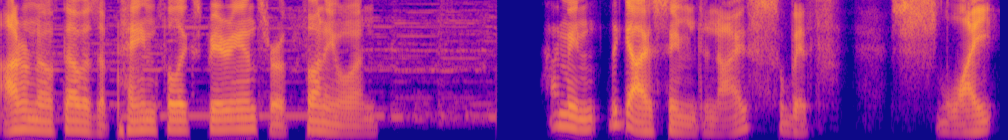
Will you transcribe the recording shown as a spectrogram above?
I don't know if that was a painful experience or a funny one. I mean, the guy seemed nice with slight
